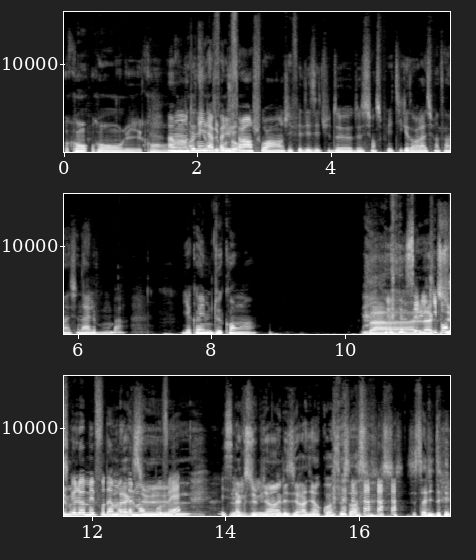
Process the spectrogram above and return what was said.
Quand, quand on lui, quand, À un moment donné, il a fallu bonjour, faire un choix. hein. J'ai fait des études de, de sciences politiques et de relations internationales. Bon, bah, il y a quand même deux camps. Hein. Bah, celui qui pense que l'homme est fondamentalement mauvais. Et celui L'axe qui du est bien et les Iraniens, quoi, c'est ça, c'est ça l'idée.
